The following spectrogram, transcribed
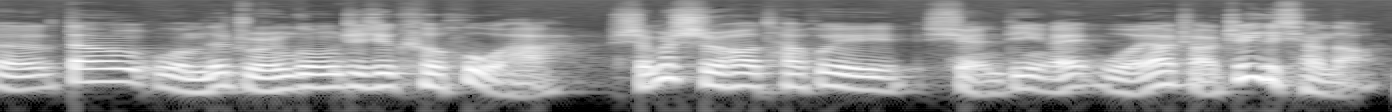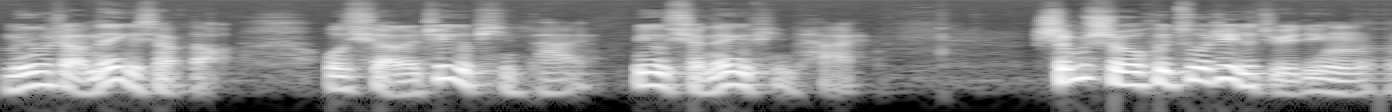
呃，当我们的主人公这些客户哈，什么时候他会选定？哎，我要找这个向导，没有找那个向导，我选了这个品牌，没有选那个品牌。什么时候会做这个决定呢？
